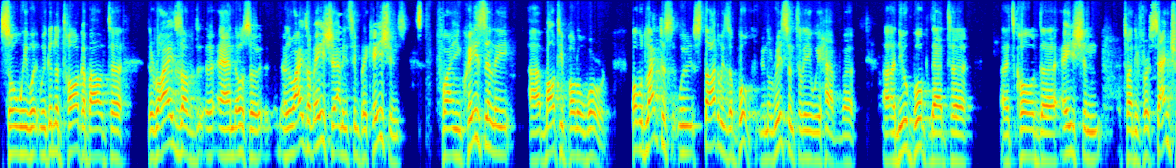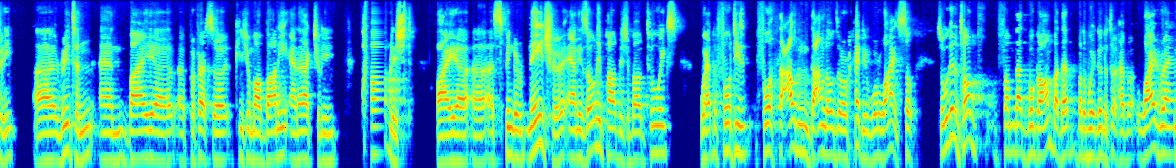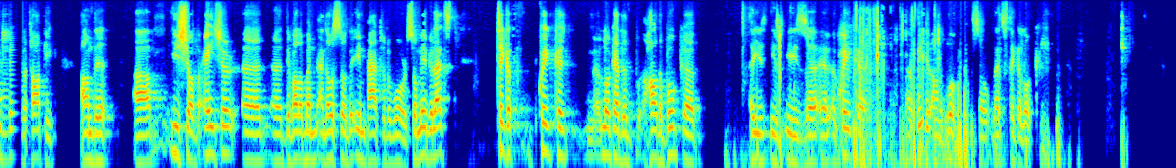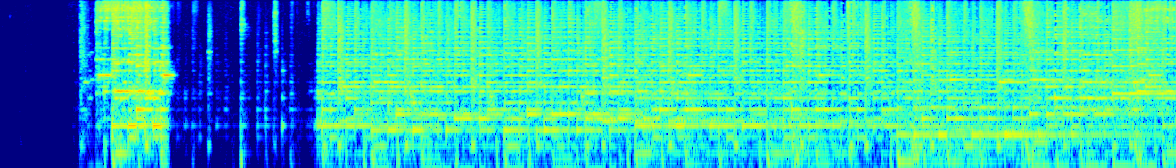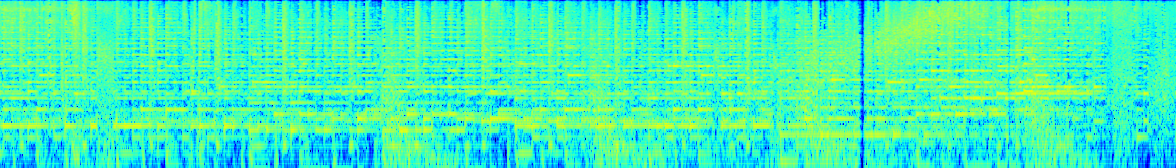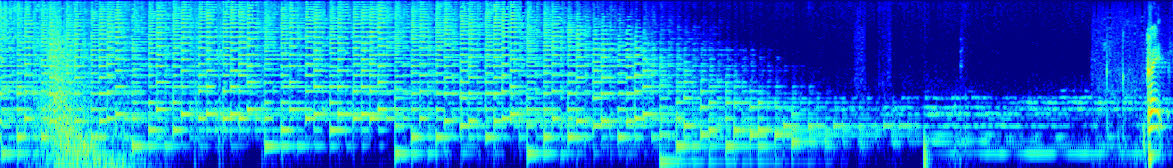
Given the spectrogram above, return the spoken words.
so we, we're going to talk about the rise of, and also the rise of Asia and its implications for increasingly uh, multipolar world. I would like to start with a book. You know, recently we have uh, a new book that uh, it's called uh, Asian 21st Century, uh, written and by uh, Professor Kishore Mahbubani and actually published by uh, Springer Nature and is only published about two weeks. We had 44,000 downloads already worldwide. So, so we're going to talk from that book on, but, that, but we're going to have a wide range of topic on the uh, Um, issue of Asia uh, uh, development and also the impact to the world. So maybe let's take a quick uh, look at the, how the book uh, is, is, is uh, a quick video on the book. So let's take a look.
